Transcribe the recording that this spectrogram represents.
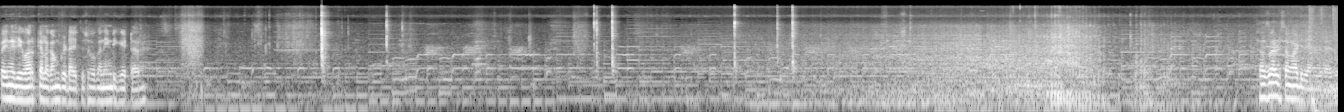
ಫೈನಲಿ ವರ್ಕ್ ಎಲ್ಲ ಕಂಪ್ಲೀಟ್ ಆಯಿತು ಶೋಗನ್ ಇಂಡಿಕೇಟರ್ ಹಜಾರ್ಡ್ ಸಹ ಮಾಡಿದೆ ಅಂದರೆ ಅದು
